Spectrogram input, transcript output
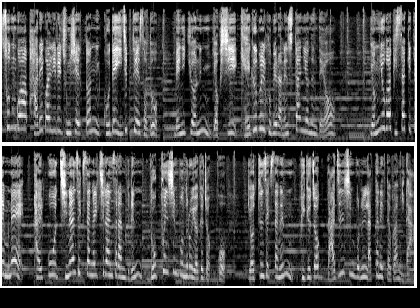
손과 발의 관리를 중시했던 고대 이집트에서도 매니큐어는 역시 계급을 구별하는 수단이었는데요. 염료가 비쌌기 때문에 밝고 진한 색상을 칠한 사람들은 높은 신분으로 여겨졌고 옅은 색상은 비교적 낮은 신분을 나타냈다고 합니다.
